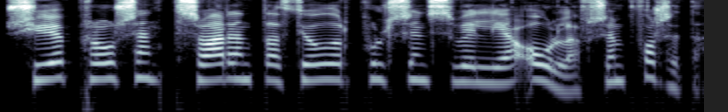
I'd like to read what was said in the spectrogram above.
7% svarenda þjóðarpúlsins vilja Ólaf sem fórseta.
